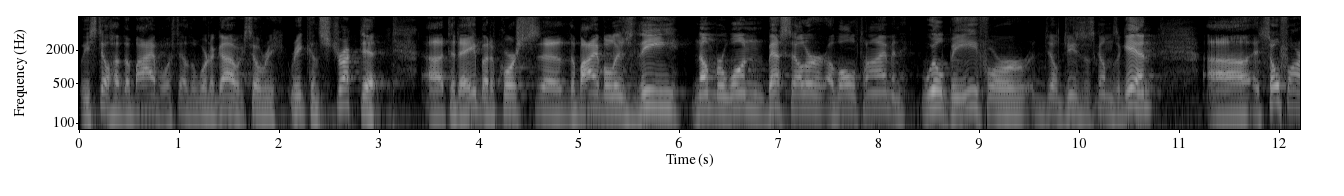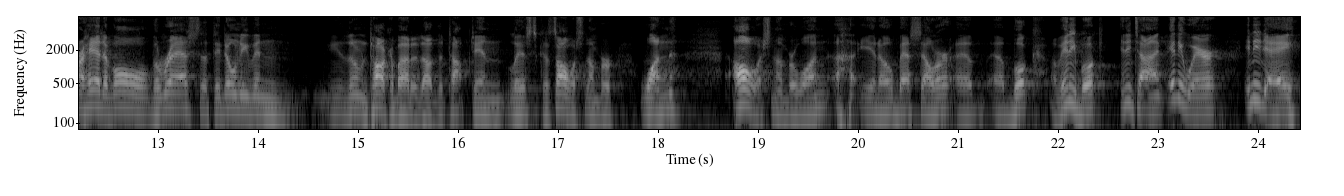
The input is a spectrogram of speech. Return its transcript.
we still have the Bible, we still have the Word of God, we still re- reconstruct it uh, today. But of course, uh, the Bible is the number one bestseller of all time and will be for until Jesus comes again. Uh, it's so far ahead of all the rest that they don't even they don't talk about it on the top ten list because it's always number one, always number one. you know, bestseller, a, a book of any book, anytime, anywhere, any day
